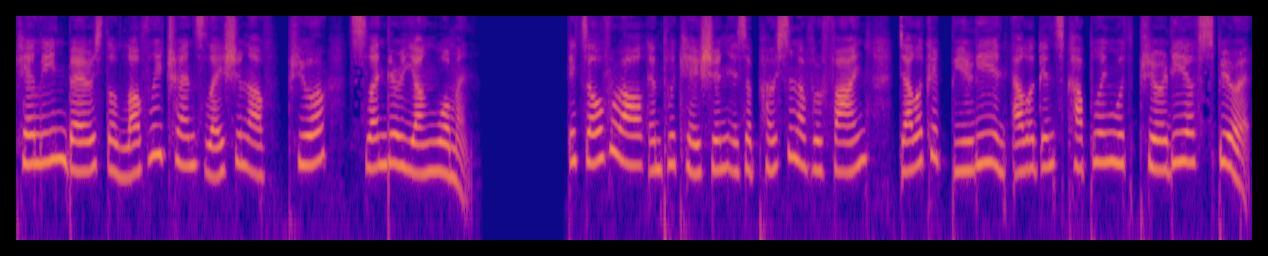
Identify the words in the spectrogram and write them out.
Kayleen bears the lovely translation of pure, slender young woman. Its overall implication is a person of refined, delicate beauty and elegance coupling with purity of spirit.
